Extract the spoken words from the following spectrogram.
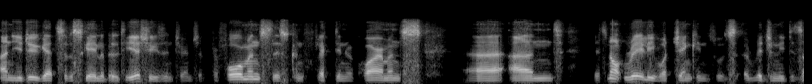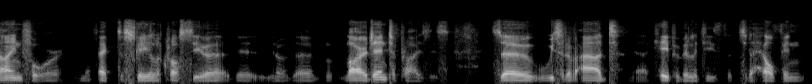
and you do get sort of scalability issues in terms of performance, there's conflicting requirements, uh, and it's not really what Jenkins was originally designed for, in effect, to scale across the, uh, the you know, the large enterprises. So we sort of add uh, capabilities that sort of help in,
